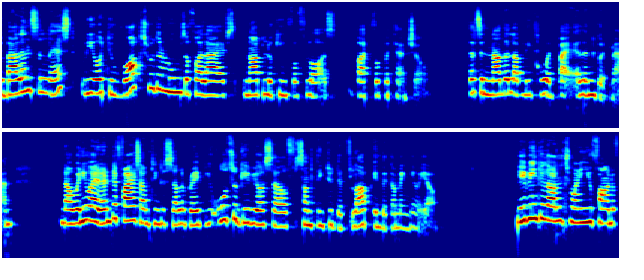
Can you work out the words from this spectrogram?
to balance the list, we ought to walk through the rooms of our lives not looking for flaws, but for potential. That's another lovely quote by Ellen Goodman. Now, when you identify something to celebrate, you also give yourself something to develop in the coming new year. Maybe in 2020, you found a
